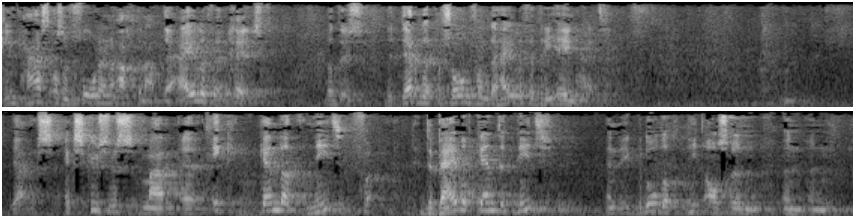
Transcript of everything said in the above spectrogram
klinkt haast als een voor- en achternaam. De Heilige Geest. Dat is de derde persoon van de Heilige Drie-eenheid. Ja, excuses, maar uh, ik ken dat niet. De Bijbel kent het niet. En ik bedoel dat niet als een, een, een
